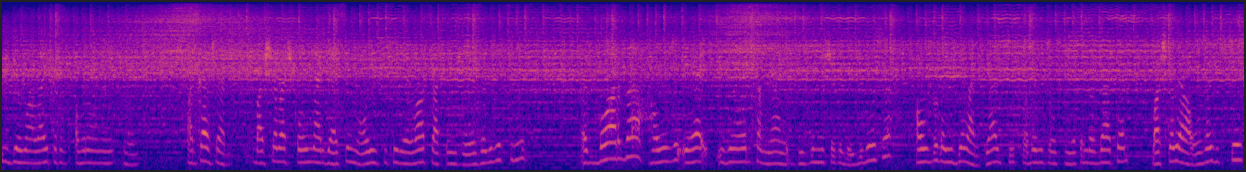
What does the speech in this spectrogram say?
Videoma like atıp abone olmayı unutmayın. Arkadaşlar başka başka oyunlar gelsin mi? Oyun fikirleri varsa aklınızda yazabilirsiniz. E, bu arada havuzu eğer izin alırsam yani düzgün bir şekilde gidiyorsa havuzda da videolar gelecek haberiniz olsun. Yakında zaten başka bir havuza gideceğiz.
